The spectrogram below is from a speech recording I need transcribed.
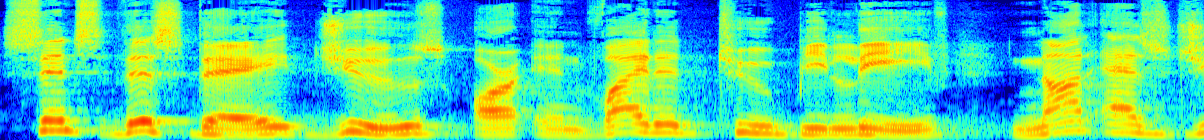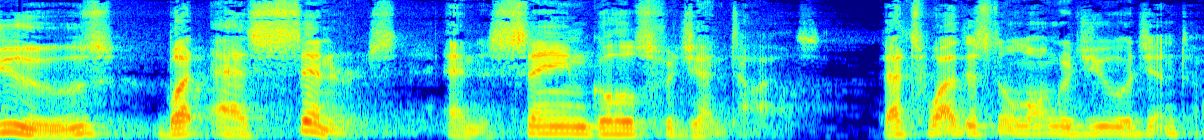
Since this day, Jews are invited to believe not as Jews, but as sinners. And the same goes for Gentiles. That's why there's no longer Jew or Gentile.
